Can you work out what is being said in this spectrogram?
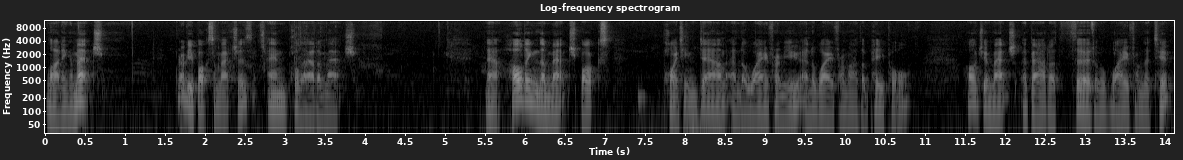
lighting a match. Grab your box of matches and pull out a match. Now, holding the matchbox pointing down and away from you and away from other people, hold your match about a third of the from the tip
